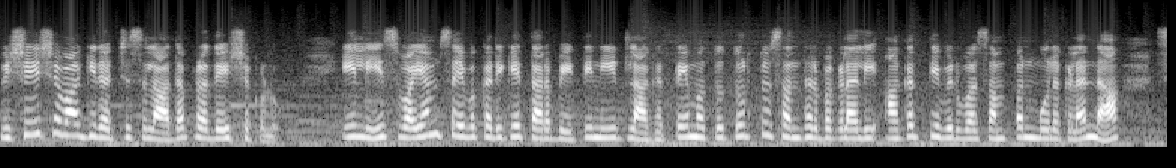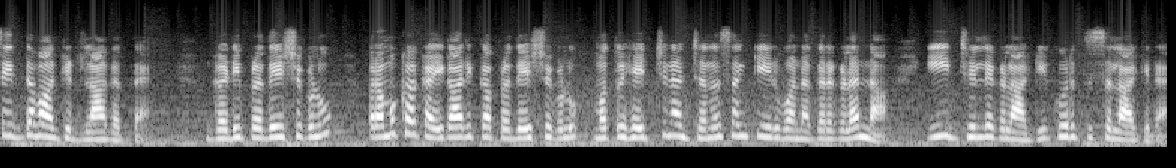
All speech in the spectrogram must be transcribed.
ವಿಶೇಷವಾಗಿ ರಚಿಸಲಾದ ಪ್ರದೇಶಗಳು. ಇಲ್ಲಿ ಸ್ವಯಂ ಸೇವಕರಿಗೆ ತರಬೇತಿ ನೀಡಲಾಗುತ್ತೆ ಮತ್ತು ತುರ್ತು ಸಂದರ್ಭಗಳಲ್ಲಿ ಅಗತ್ಯವಿರುವ ಸಂಪನ್ಮೂಲಗಳನ್ನು ಸಿದ್ಧವಾಗಿಡಲಾಗುತ್ತೆ. ಗಡಿ ಪ್ರದೇಶಗಳು ಪ್ರಮುಖ ಕೈಗಾರಿಕಾ ಪ್ರದೇಶಗಳು ಮತ್ತು ಹೆಚ್ಚಿನ ಜನಸಂಖ್ಯೆ ಇರುವ ನಗರಗಳನ್ನು ಈ ಜಿಲ್ಲೆಗಳಾಗಿ ಗುರುತಿಸಲಾಗಿದೆ.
